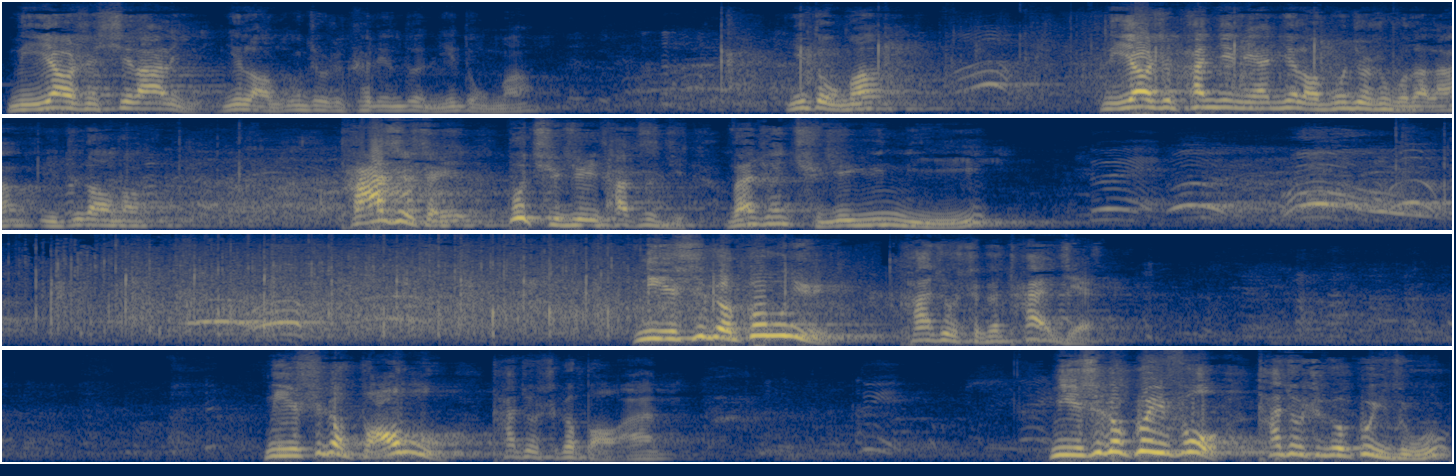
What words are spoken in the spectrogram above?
你要是希拉里，你老公就是克林顿，你懂吗？你懂吗？你要是潘金莲，你老公就是武大郎，你知道吗？他是谁？不取决于他自己，完全取决于你。对。你是个宫女，他就是个太监；你是个保姆，他就是个保安；你是个贵妇，他就是个贵族；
